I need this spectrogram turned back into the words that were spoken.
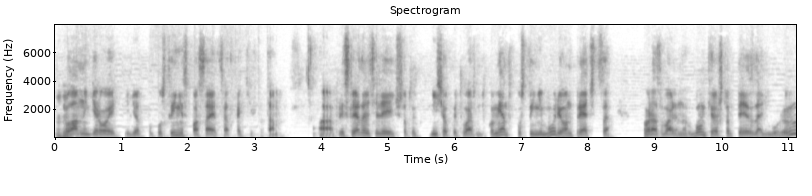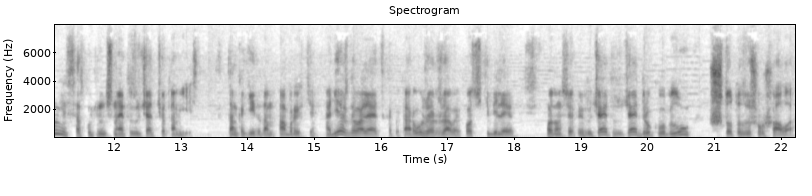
Угу. Главный герой идет по пустыне, спасается от каких-то там а, преследователей, что-то несет какой-то важный документ. В пустыне бури он прячется в развалинах бункера, чтобы пересдать бурю. Ну и со скуки начинает изучать, что там есть. Там какие-то там обрывки одежды валяются, какое-то оружие ржавое, косточки белеют. Вот он все это изучает, изучает. Вдруг в углу что-то зашуршало.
